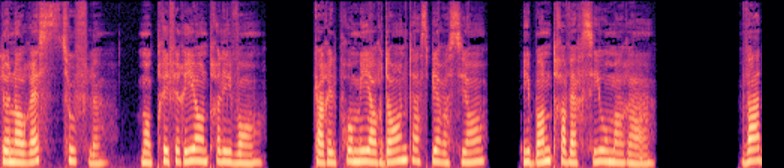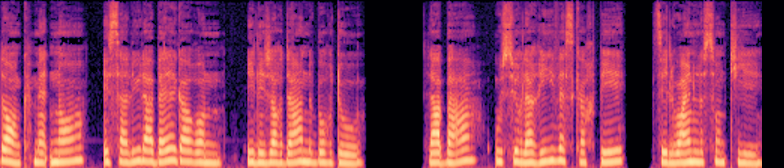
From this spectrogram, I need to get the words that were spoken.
Le nord-est souffle, mon préféré entre les vents, car il promet ardente inspiration et bonne traversée au marin. Va donc maintenant et salue la belle Garonne les jardins de Bordeaux. Là-bas, où sur la rive escarpée s'éloigne le sentier,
